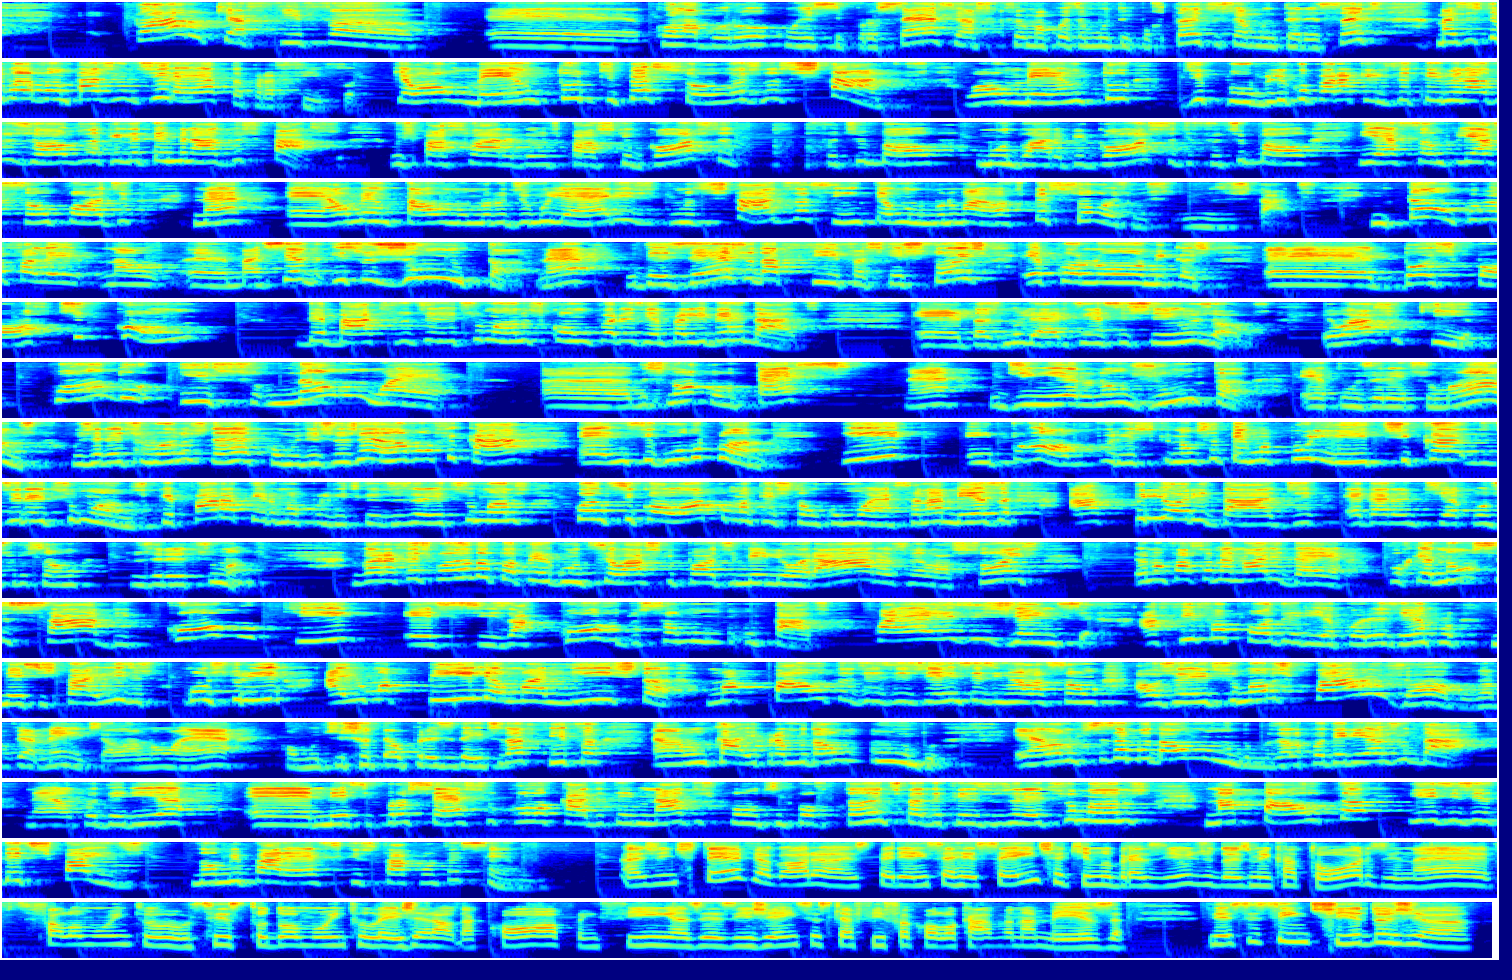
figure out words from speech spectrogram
claro que a FIFA é, colaborou com esse processo, e acho que foi uma coisa muito importante, isso é muito interessante, mas isso tem uma vantagem direta para a FIFA, que é o aumento de pessoas nos estádios, o aumento de público para aqueles determinados jogos, naquele determinado espaço. O espaço árabe é um espaço que gosta futebol, o mundo árabe gosta de futebol e essa ampliação pode né, é, aumentar o número de mulheres nos estádios, assim ter um número maior de pessoas nos, nos estádios. Então, como eu falei na, é, mais cedo, isso junta né, o desejo da FIFA, as questões econômicas é, do esporte com debates dos direitos humanos, como, por exemplo, a liberdade é, das mulheres em assistirem os jogos. Eu acho que quando isso não é uh, isso não acontece, né? O dinheiro não junta é, com os direitos humanos, os direitos humanos, né, como disse o Jean, vão ficar é, em segundo plano. E, e logo por isso que não se tem uma política de direitos humanos. Porque para ter uma política de direitos humanos, quando se coloca uma questão como essa na mesa, a prioridade é garantir a construção dos direitos humanos. Agora, respondendo a tua pergunta se eu acho que pode melhorar as relações, eu não faço a menor ideia, porque não se sabe como que esses acordos são montados. Qual é a exigência? A FIFA poderia, por exemplo, nesses países, construir aí uma pilha, uma lista, uma pauta de exigências em relação aos direitos humanos para os jogos, obviamente. Ela não é, como disse até o presidente da FIFA, ela não está aí para mudar o mundo. Ela não precisa mudar o mundo, mas ela poderia ajudar. Né, ela poderia, é, nesse processo, colocar determinados pontos importantes para a defesa dos direitos humanos na pauta e exigir desses países. Não me parece que isso está acontecendo. A gente teve agora a experiência recente aqui no Brasil de 2014, né? Se falou muito, se estudou muito lei geral da Copa, enfim, as exigências que a FIFA colocava na mesa. Nesse sentido, já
